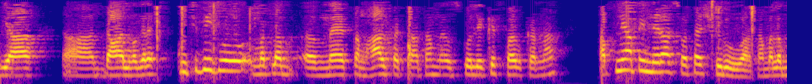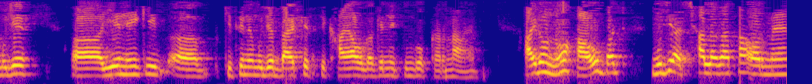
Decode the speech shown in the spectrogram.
या दाल वगैरह, कुछ भी जो मतलब मैं संभाल सकता था, मैं उसको लेकर सर्व करना, अपने आप ही मेरा स्वतः शुरू हुआ था। मतलब मुझे ये नहीं कि किसी ने मुझे बैठ के सिखाया होगा कि नहीं, तुमको करना है। I don't know how but मुझे अच्छा लगा था और मैं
